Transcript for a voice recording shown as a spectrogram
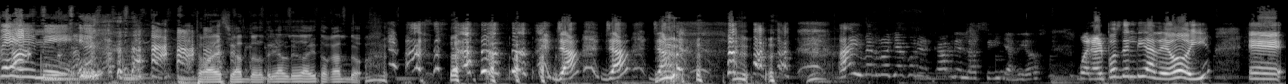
FM. Estaba deseando, lo tenía el dedo ahí tocando. ¿Ya? ¿Ya? ¿Ya? Ay, me enrolla con el cable en la silla, Dios. Bueno, el post del día de hoy. Eh...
